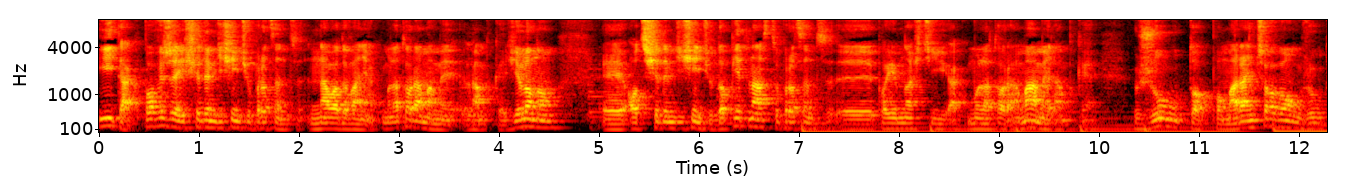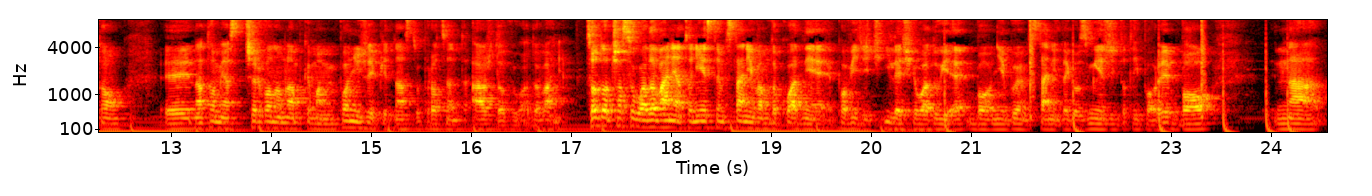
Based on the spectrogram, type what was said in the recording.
I tak, powyżej 70% naładowania akumulatora mamy lampkę zieloną, od 70 do 15% y, pojemności akumulatora mamy lampkę żółto-pomarańczową, żółtą, y, natomiast czerwoną lampkę mamy poniżej 15% aż do wyładowania. Co do czasu ładowania, to nie jestem w stanie Wam dokładnie powiedzieć, ile się ładuje, bo nie byłem w stanie tego zmierzyć do tej pory, bo na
